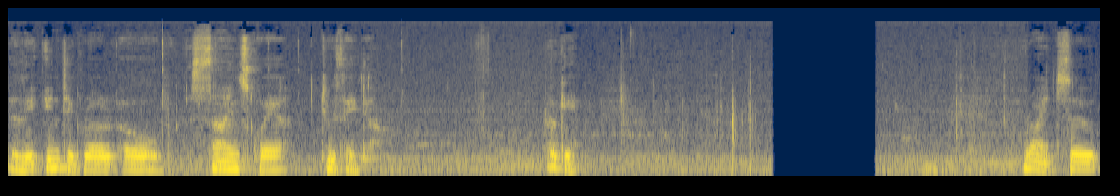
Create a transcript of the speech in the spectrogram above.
the integral of sine square 2 theta. Okay. Right, so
